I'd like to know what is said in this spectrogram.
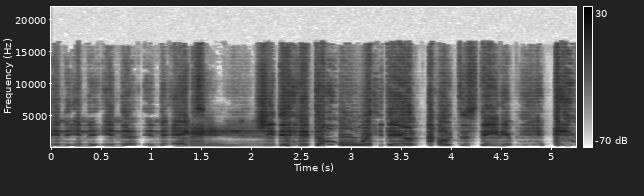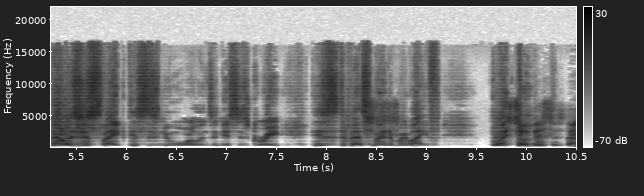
in the in the in the in the exit. Man. She did it the whole way down out the stadium, and I was just like, "This is New Orleans, and this is great. This is the best night of my life." But So this is the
